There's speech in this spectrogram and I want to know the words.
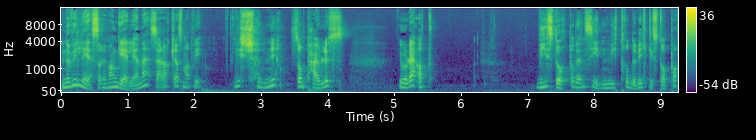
Men når vi leser evangeliene, så er det akkurat som at vi, vi skjønner, som Paulus gjorde at vi står på den siden vi trodde vi ikke står på.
